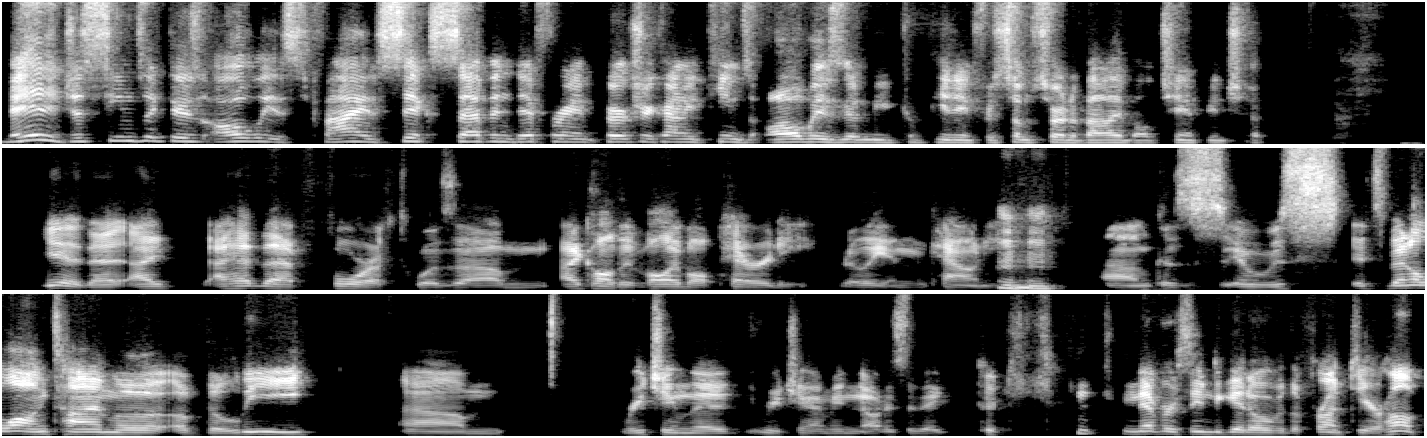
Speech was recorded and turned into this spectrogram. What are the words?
man, it just seems like there's always five, six, seven different Berkshire County teams always going to be competing for some sort of volleyball championship. Yeah, that I I had that fourth was um I called it volleyball parity really in the county because mm-hmm. um, it was it's been a long time of, of the Lee um, reaching the reaching. I mean, obviously they could never seem to get over the frontier hump,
